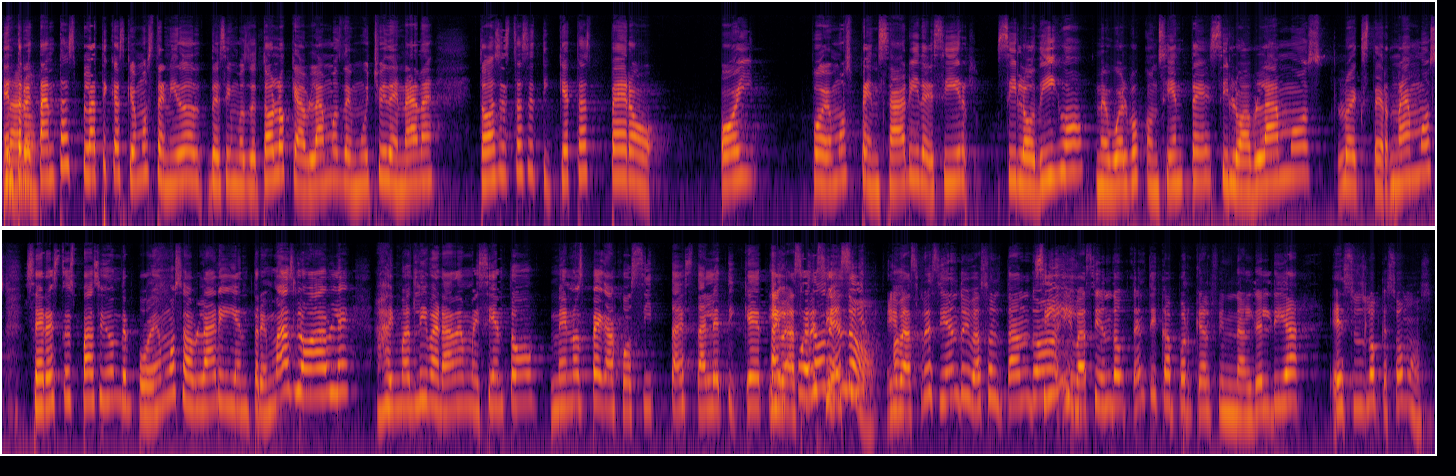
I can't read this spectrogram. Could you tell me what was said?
Entre Claro. tantas pláticas que hemos tenido, decimos de todo lo que hablamos, de mucho y de nada, todas estas etiquetas, pero hoy podemos pensar y decir, si lo digo, me vuelvo consciente, si lo hablamos, lo externamos, ser este espacio donde podemos hablar y entre más lo hable, ay, más liberada me siento, menos pegajosita está la etiqueta. Y vas puedo creciendo, decir, y vas creciendo, y vas soltando, Sí. y vas siendo auténtica, porque al final del día eso es lo que somos.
